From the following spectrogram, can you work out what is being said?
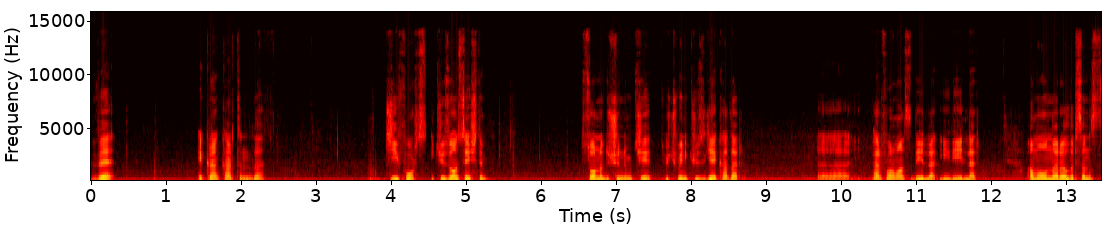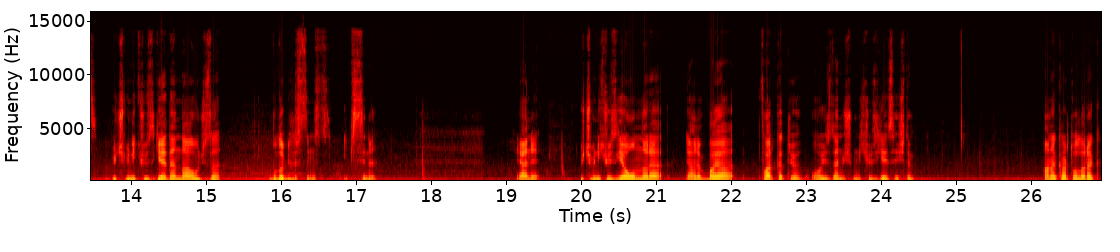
Ve ekran kartını da GeForce 210 seçtim. Sonra düşündüm ki 3200G kadar e, performansı değiller, iyi değiller. Ama onları alırsanız 3200G'den daha ucuza bulabilirsiniz ikisini. Yani 3200G onlara yani baya fark atıyor. O yüzden 3200G seçtim. Anakart olarak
